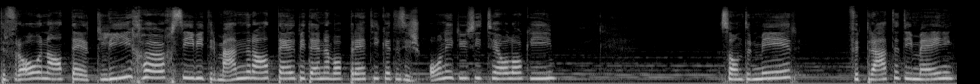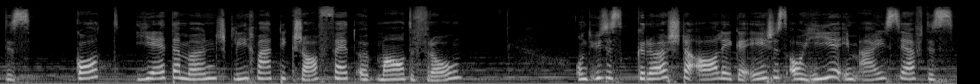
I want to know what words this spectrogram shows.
der Frauenanteil gleich hoch sein wie der Männeranteil bei denen, die predigen. Das ist auch nicht unsere Theologie. Sondern wir vertreten die Meinung, dass Gott jeden Mensch gleichwertig geschaffen hat, ob Mann oder Frau. Und unser grösstes Anliegen ist es auch hier im ICF, dass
